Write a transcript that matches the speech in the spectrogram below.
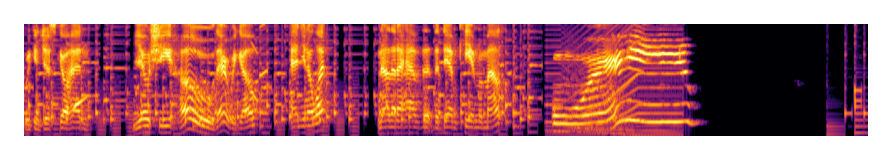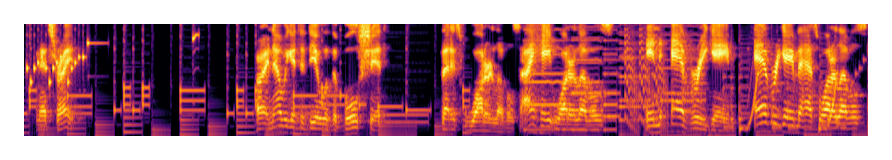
we can just go ahead and Yoshi ho! There we go. And you know what? Now that I have the, the damn key in my mouth. That's right. Alright, now we get to deal with the bullshit that is water levels. I hate water levels in every game. Every game that has water levels,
